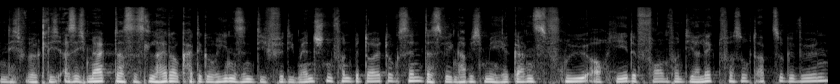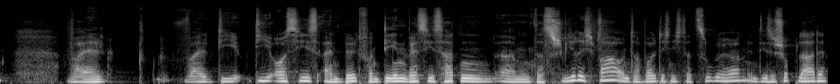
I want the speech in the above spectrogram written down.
Nicht wirklich. Also ich merke, dass es leider Kategorien sind, die für die Menschen von Bedeutung sind. Deswegen habe ich mir hier ganz früh auch jede Form von Dialekt versucht abzugewöhnen, weil weil die, die Ossis ein Bild von den Wessis hatten, ähm, das schwierig war und da wollte ich nicht dazugehören in diese Schublade.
